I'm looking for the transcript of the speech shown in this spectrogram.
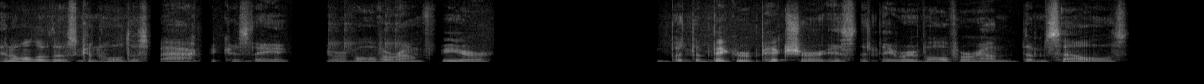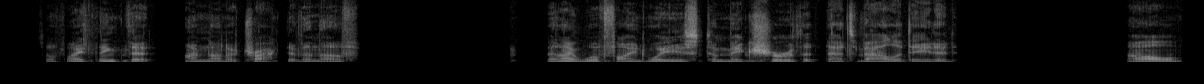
And all of those can hold us back because they revolve around fear. But the bigger picture is that they revolve around themselves. So if I think that I'm not attractive enough, then I will find ways to make sure that that's validated. I'll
